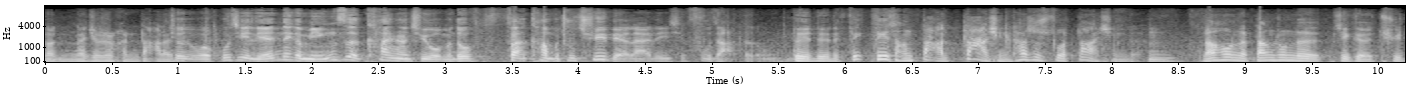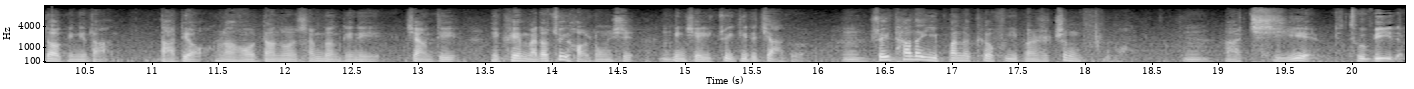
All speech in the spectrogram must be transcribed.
道，那就是很大的。就我估计连那个名字看上去我们都翻看不出区别来的一些复杂的东西。对对对，非非常大大型，它是做大型的。嗯。然后呢，当中的这个渠道给你打打掉，然后当中的成本给你降低，你可以买到最好的东西，并且以最低的价格。嗯。所以它的一般的客户一般是政府，嗯啊企业 to B 的，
